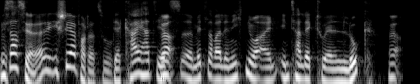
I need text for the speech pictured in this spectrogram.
Ich sag's ja, ich stehe einfach dazu. Der Kai hat jetzt äh, mittlerweile nicht nur einen intellektuellen Look, ja,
